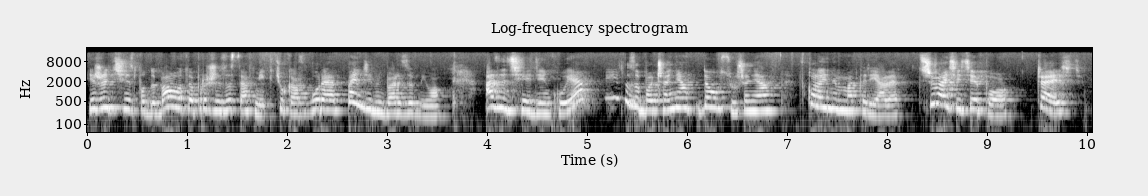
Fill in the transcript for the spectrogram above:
Jeżeli Ci się spodobało, to proszę zostaw mi kciuka w górę, będzie mi bardzo miło. A za dzisiaj dziękuję i do zobaczenia, do usłyszenia w kolejnym materiale. Trzymaj się ciepło, cześć!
